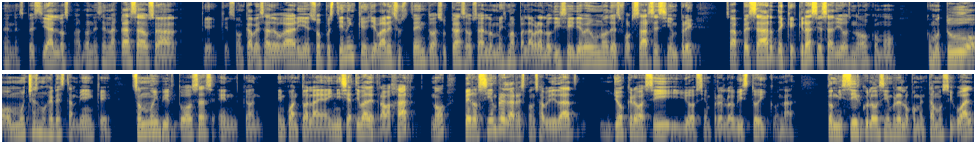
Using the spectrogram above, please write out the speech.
En especial los varones en la casa, o sea, que, que, son cabeza de hogar y eso, pues tienen que llevar el sustento a su casa, o sea, la misma palabra lo dice y debe uno de esforzarse siempre o sea, a pesar de que gracias a Dios, ¿no? Como, como tú o muchas mujeres también que son muy virtuosas en, en cuanto a la iniciativa de trabajar, ¿no? Pero siempre la responsabilidad, yo creo así y yo siempre lo he visto y con, la, con mi círculo siempre lo comentamos igual,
